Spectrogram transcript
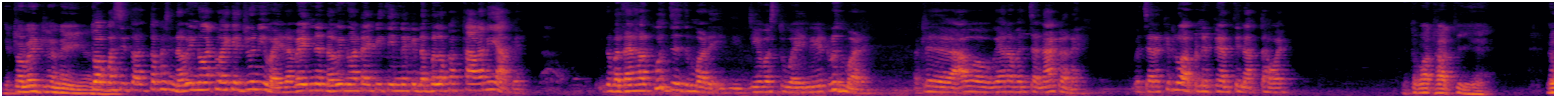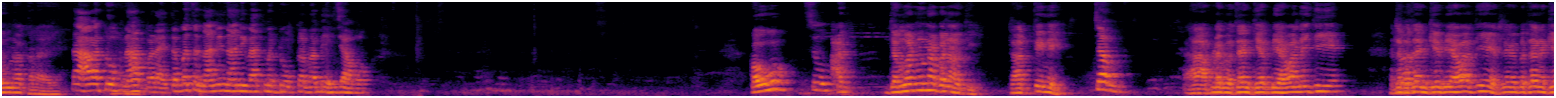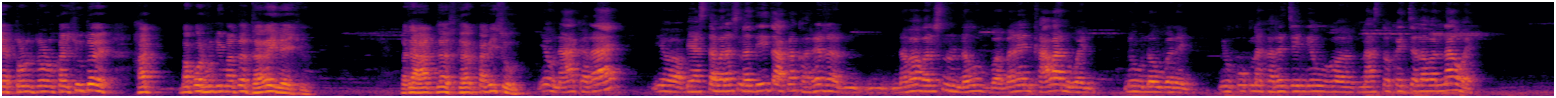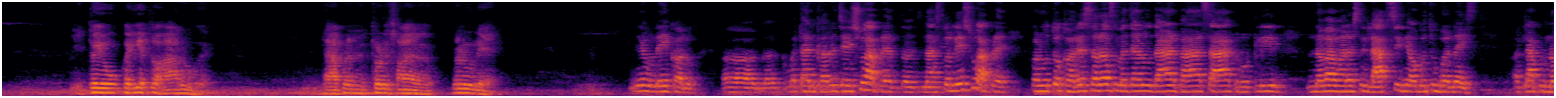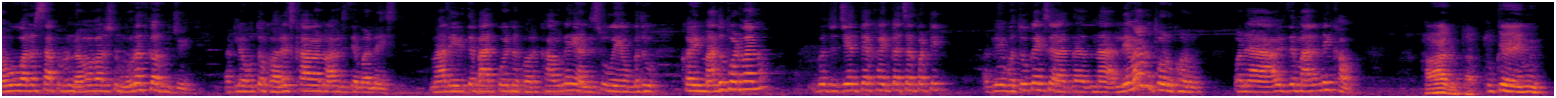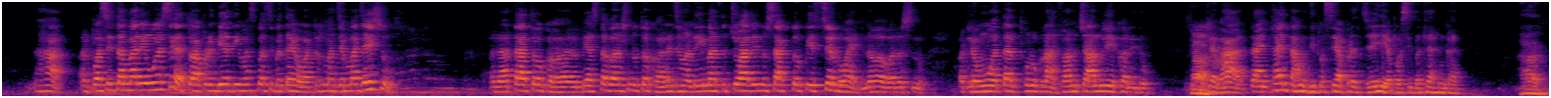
એ તો લઈ જ નહીં તો પછી તો તો પછી નવી નોટ હોય કે જૂની હોય? હવે એમને નવી નોટ આપી હતી એમને કે ડબલ વખત ખાવા નહીં આપે. તો બધાને હરખું જ મળે જે વસ્તુ હોય એને એટલું જ મળે. એટલે આવો વેરા વંચા ના કરાય. બચારા કેટલું આપણને પ્રેમથી નાખતા હોય. એ તો વાત સાચી છે. એવું ના કરાય. તો આવા ટોક ના પડાય. તમે તો નાની નાની વાતમાં ટોક કરવા બેસી જાઓ. કહું? આ જમવાનું ના બનાવતી. રાતથી નહીં. ચમ હા આપણે બધાને ઘેર બેહવા નહીં જઈએ એટલે બધાને ઘેર બેહવા જઈએ એટલે બધાને ઘેર થોડું થોડું ખાઈશું તો હાથ બપોર સુધીમાં તો ધરાઈ રહીશું બધા આઠ દસ ઘર કરીશું. એવું ના કરાય. એ બેસતા વર્ષ નથી તો આપણા ઘરે નવા વર્ષનું નવું બનાવીને ખાવાનું હોય નવું નવું બનાવીને. એવું કોકના ઘરે જઈને એવું નાસ્તો કંઈ ચલાવવાનું ના હોય. તો એવું કરીએ તો સારું હોય. તો આપણે થોડું પેલું રહે. એવું નહીં કરું. બધાને ઘરે જઈશું આપણે નાસ્તો લેશું આપણે. પણ હું તો ઘરે સરસ મજાનું દાળ, ભાત, શાક, રોટલી, નવા વર્ષની લાપસી ને એવું બધું બનાવીશ. એટલે આપણું નવું વર્ષ આપણું નવા વર્ષનું મુહૂર્ત કરવું જોઈએ. એટલે હું તો ઘરે જ ખાવાનું આવી રીતે બનાવીશ. મારે એવી રીતે બહાર કોઈને ઘરે ખાવું નહીં અને શું એવું બધું ખાઈને માંદું પડવાનું? બધું જેમ તે ખાઈને કચરપટ્ટી એટલે એ બધું કંઈક ના લેવાનું થોડું ઘણું પણ આવી રીતે મારે નહીં ખાવું. સારું તું કે એમ. હા અને પછી તમારે એવું હશે તો આપણે બે દિવસ પછી બધા હોટલમાં જમવા જઈશું. અને અત્યારે તો ઘર બેસતા વર્ષનું તો ઘરે જવાનું એમાં તો ચોરીનું શાક તો સ્પેશિયલ હોય નવા વર્ષનું. એટલે હું અત્યારે થોડુંક રાંધવાનું ચાલુ એ કરી દઉં. એટલે વાહ ટાઈમ થાય ને ત્યાં સુધી પછી આપણે જઈએ પછી બધા હંગાત. સારું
